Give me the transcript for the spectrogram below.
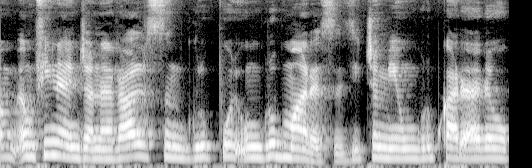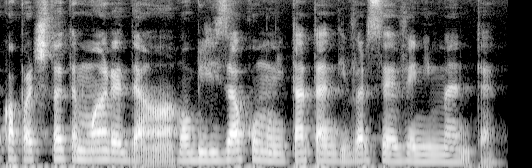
um, în fine, în general, sunt grupuri, un grup mare, să zicem, e un grup care are o capacitate mare de a mobiliza comunitatea în diverse evenimente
